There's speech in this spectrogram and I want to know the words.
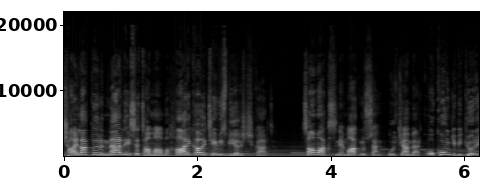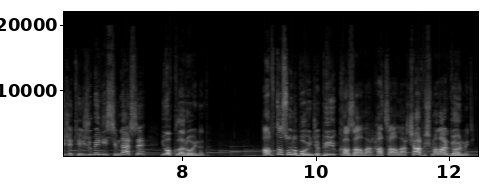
Çaylakların neredeyse tamamı harika ve temiz bir yarış çıkardı. Tam aksine Magnussen, Hülkenberg, Ocon gibi görece tecrübeli isimlerse yoklar oynadı. Hafta sonu boyunca büyük kazalar, hatalar, çarpışmalar görmedik.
